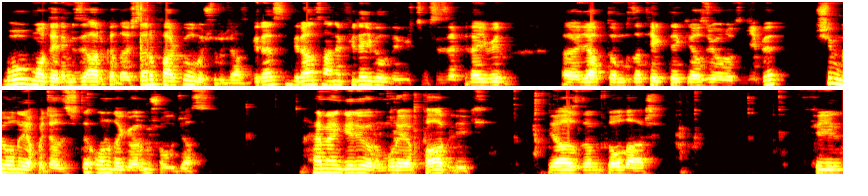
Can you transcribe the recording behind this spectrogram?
Bu modelimizi arkadaşlar farklı oluşturacağız. Biraz biraz hani Flavil demiştim size. Flavil e, yaptığımızda tek tek yazıyoruz gibi. Şimdi onu yapacağız işte. Onu da görmüş olacağız. Hemen geliyorum buraya public yazdım dolar fill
